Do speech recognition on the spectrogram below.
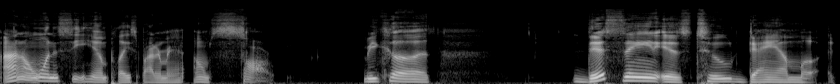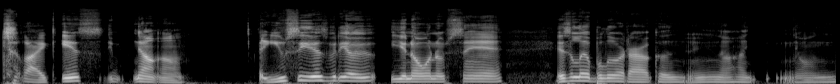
I don't want to see him play Spider Man. I'm sorry. Because this scene is too damn much. Like it's uh uh You see this video, you know what I'm saying? It's a little blurred out because you know how you know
